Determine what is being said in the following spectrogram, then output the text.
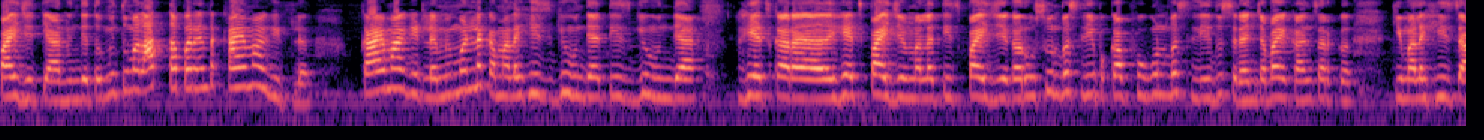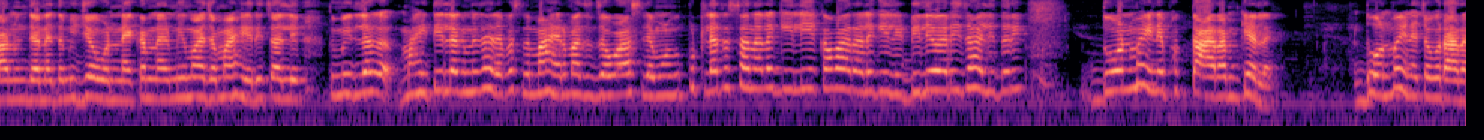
पाहिजे ती आणून देतो. मी तुम्हाला आत्तापर्यंत काय मागितलं? काय मागितलं? मी म्हणलं का मला हीच घेऊन द्या तीच घेऊन द्या. हेच करा हेच पाहिजे मला तीच पाहिजे. का रुसून बसली का फुगून बसली दुसऱ्यांच्या बायकांसारखं की मला हीच आणून द्या नाही तर मी जेवण नाही करणार. मी माझ्या माहेरी चालले. तुम्ही लग माहिती लग्न झाल्यापासून माहेर माझं जवळ असल्यामुळे मी कुठल्या तर सणाला गेली एका वाराला गेली. डिलिव्हरी झाली तरी दोन महिने फक्त आराम केलाय. दोन महिन्याच्या वर आरा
